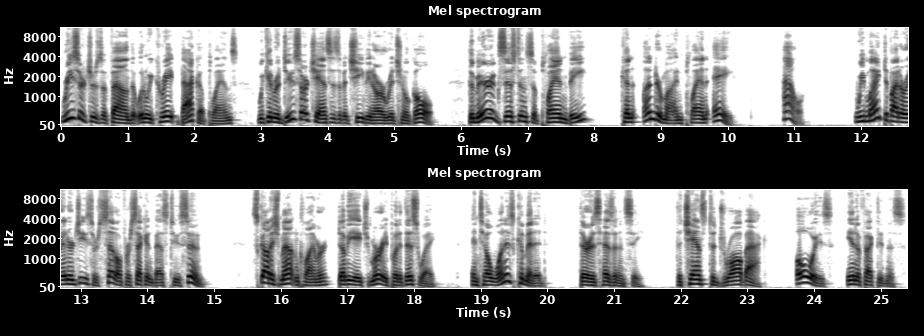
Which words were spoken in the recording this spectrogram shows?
Researchers have found that when we create backup plans, we can reduce our chances of achieving our original goal. The mere existence of Plan B can undermine Plan A. How? We might divide our energies or settle for second best too soon. Scottish mountain climber W.H. Murray put it this way Until one is committed, there is hesitancy, the chance to draw back, always ineffectiveness.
